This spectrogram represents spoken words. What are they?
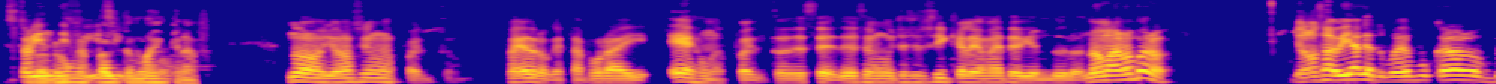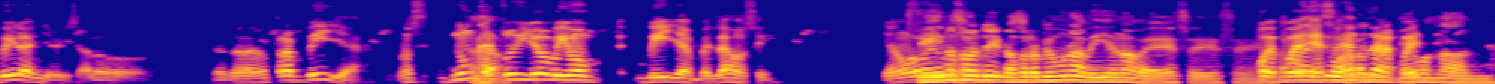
Está Pero bien un experto en. Minecraft. No, no, yo no soy un experto. Pedro, que está por ahí, es un experto de ese, de ese muchacho, sí que le mete bien duro. No, mano, pero yo no sabía que tú puedes buscar a los villagers, a los de otras, otras villas. No sé, nunca Ajá. tú y yo vimos villas, ¿verdad, José? No Sí, vimos. nosotros, nosotros vimos una villa una vez. Sí, sí. Pues- pues, esa gente te la random, puede- estuvimos nadando.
